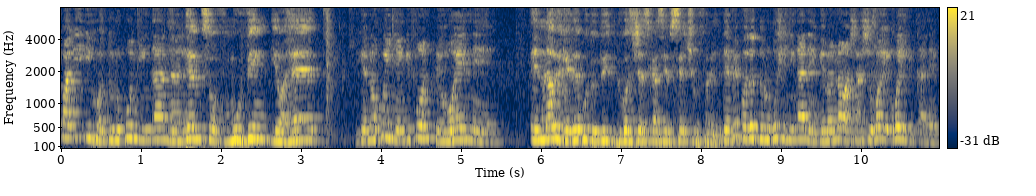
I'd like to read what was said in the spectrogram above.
kwali ihodulu in terms of moving your head? Ngeno kuinyengifo nte wene And now you can able to do it because Jesus Christ has set you free. ndepefoto tulu kushiningane ngeno nawashashi weilikane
